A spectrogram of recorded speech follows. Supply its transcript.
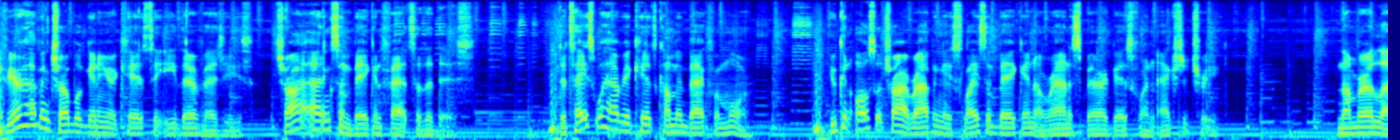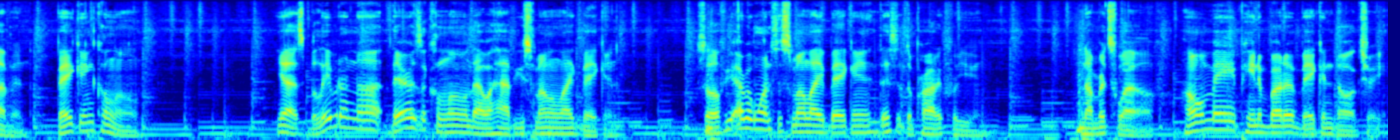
If you're having trouble getting your kids to eat their veggies, try adding some bacon fat to the dish. The taste will have your kids coming back for more. You can also try wrapping a slice of bacon around asparagus for an extra treat. Number 11. Bacon Cologne. Yes, believe it or not, there is a cologne that will have you smelling like bacon. So if you ever want to smell like bacon, this is the product for you. Number 12. Homemade Peanut Butter Bacon Dog Treat.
